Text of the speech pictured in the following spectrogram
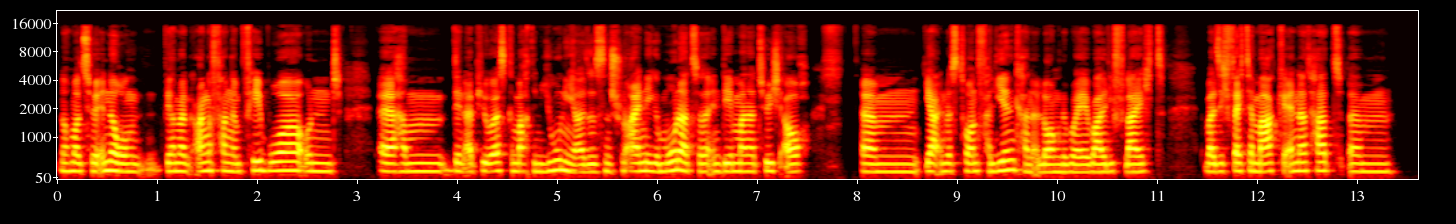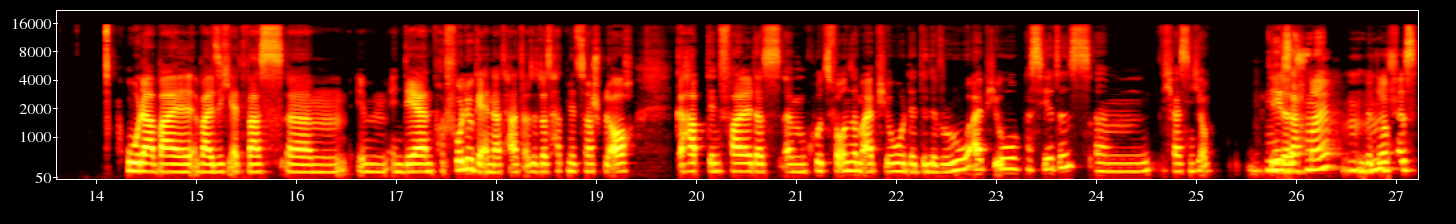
nochmal zur Erinnerung, wir haben ja angefangen im Februar und äh, haben den IPOS gemacht im Juni. Also es sind schon einige Monate, in denen man natürlich auch ähm, ja, Investoren verlieren kann along the way, weil die vielleicht, weil sich vielleicht der Markt geändert hat. Ähm, oder weil, weil sich etwas ähm, im, in deren Portfolio geändert hat. Also das hatten wir zum Beispiel auch gehabt, den Fall, dass ähm, kurz vor unserem IPO der Deliveroo IPO passiert ist. Ähm, ich weiß nicht, ob nee, sag mal. ein mhm. Begriff ist.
